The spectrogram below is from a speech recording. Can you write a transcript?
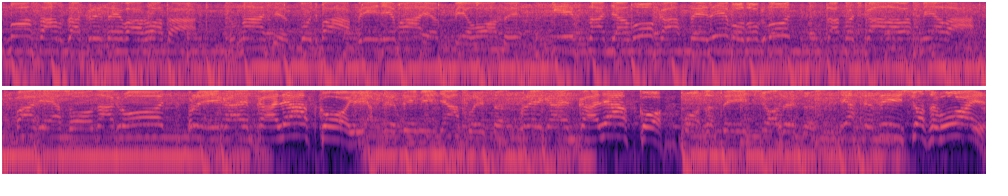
Перед носом закрытые ворота. Значит, судьба принимает пилоты. Гипс натяну, костыли буду гнуть Зато Чкалова смело повешу на грудь. Прыгай в коляску, если ты меня слышишь. Прыгай в коляску, может ты еще дышишь. Если ты еще живой,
